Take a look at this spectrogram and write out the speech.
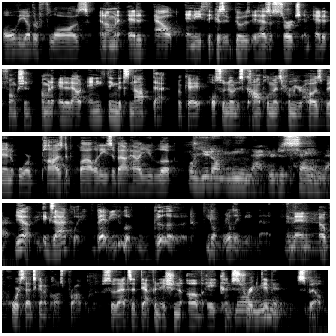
all the other flaws and I'm going to edit out anything because it goes, it has a search and edit function. I'm going to edit out anything that's not that. Okay. Also known as compliments from your husband or positive qualities about how you look. Or you don't mean that. You're just saying that. Yeah, exactly. Baby, you look good. You don't really mean that. And then, Mhm. of course, that's going to cause problems. So that's a definition of a constrictive it. spell.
